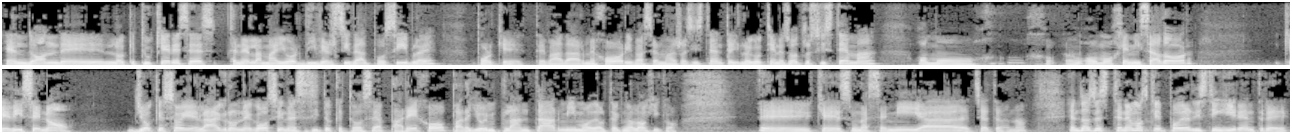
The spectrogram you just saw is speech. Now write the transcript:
en donde lo que tú quieres es tener la mayor diversidad posible porque te va a dar mejor y va a ser más resistente. Y luego tienes otro sistema homo, homogenizador que dice no, yo que soy el agronegocio necesito que todo sea parejo para yo implantar mi modelo tecnológico. Eh, que es una semilla, etcétera, ¿no? Entonces tenemos que poder distinguir entre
